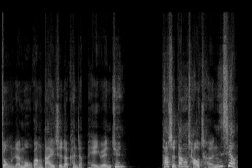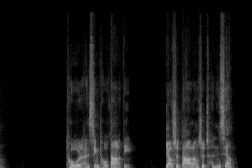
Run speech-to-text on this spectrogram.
众人目光呆滞的看着裴元君，他是当朝丞相。突然心头大定，要是大郎是丞相，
